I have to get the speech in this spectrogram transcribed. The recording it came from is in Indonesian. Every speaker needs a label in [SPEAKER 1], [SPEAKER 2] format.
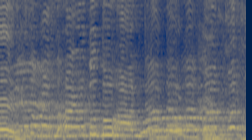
[SPEAKER 1] Amin.
[SPEAKER 2] Serai untuk Tuhan.
[SPEAKER 1] Datanglah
